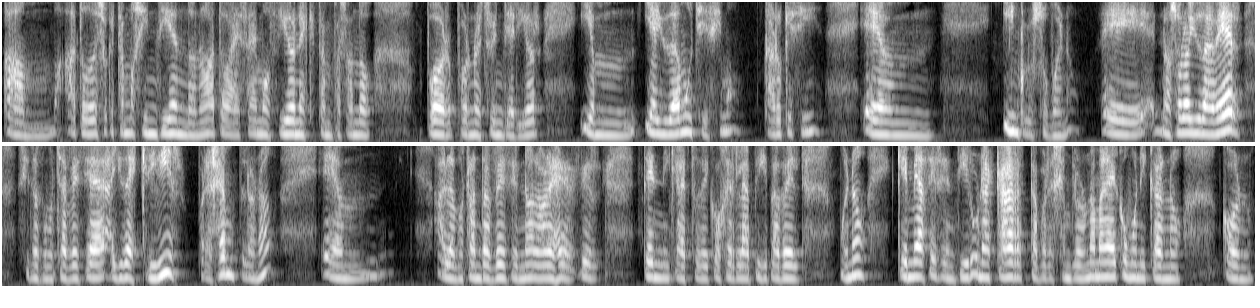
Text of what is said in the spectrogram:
a todo eso que estamos sintiendo, ¿no? A todas esas emociones que están pasando por, por nuestro interior. Y, em, y, ayuda muchísimo, claro que sí. Em, incluso, bueno, eh, no solo ayuda a ver, sino que muchas veces ayuda a escribir, por ejemplo, ¿no? Em, hablamos tantas veces, ¿no? A la hora de decir técnica, esto de coger lápiz y papel. Bueno, ¿qué me hace sentir una carta, por ejemplo, una manera de comunicarnos con,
